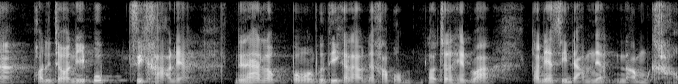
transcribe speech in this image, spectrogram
อะพอถึงจังหวะนี้ปุ๊บสีขาวเนี่ยในถ้าเราประมวลพื้นที่กันแล้วนะครับผมเราจะเห็นว่าตอนนี้สีดำเนี่ยนำขาว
